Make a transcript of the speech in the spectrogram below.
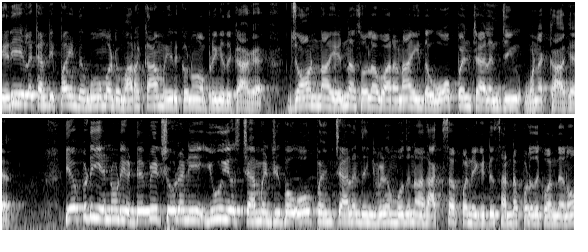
கெரியரில் கண்டிப்பாக இந்த மூமெண்ட் மறக்காமல் இருக்கணும் அப்படிங்கிறதுக்காக. ஜான் நான் என்ன சொல்ல வரேன்னா இந்த ஓப்பன் சேலஞ்சிங் உனக்காக. எப்படி என்னுடைய டெபிட் ஷோவில் நீ யூஎஸ் சாம்பியன்ஷிப்பை ஓப்பன் சேலஞ்சிங் விடும்போது நான் அதை அக்செப்ட் பண்ணிக்கிட்டு சண்டை போடுறதுக்கு வந்தேனோ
